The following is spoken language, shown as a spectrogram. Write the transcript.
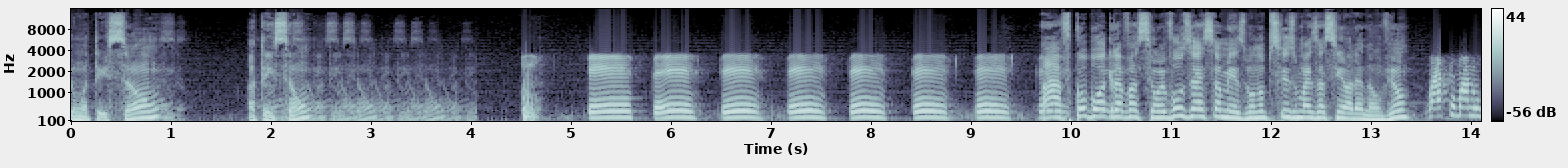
1, atenção. Atenção. Té. Ah, ficou boa a gravação. Eu vou usar essa mesmo, eu não preciso mais da senhora não, viu? Vai tomar no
